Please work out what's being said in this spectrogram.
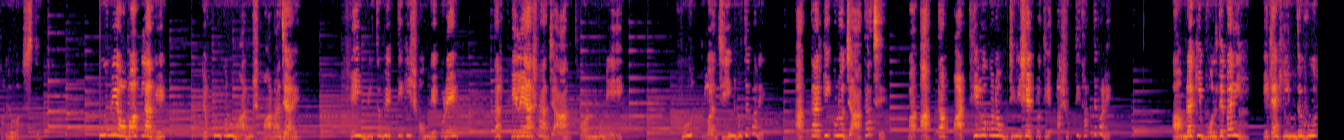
ভালোবাসত। খুবই অবাক লাগে যখন কোনো মানুষ মারা যায়, সেই মৃত ব্যক্তি কি সঙ্গে করে তার ফেলে আসা জাত, ধর্ম নিয়ে ভূত বা জিন হতে পারে? আত্মার কি কোনো জাত আছে? বা আত্মা পার্থিব কোনো জিনিসের প্রতি আসক্তি থাকতে পারে? আমরা কি বলতে পারি এটা হিন্দু ভূত?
